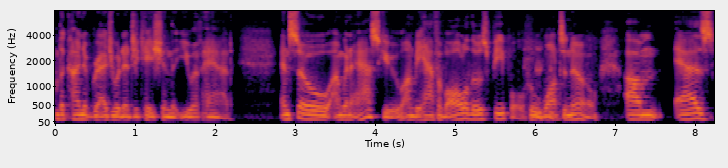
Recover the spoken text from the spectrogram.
the kind of graduate education that you have had. And so I'm going to ask you, on behalf of all of those people who want to know, um, as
